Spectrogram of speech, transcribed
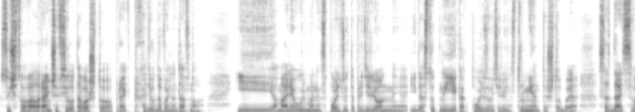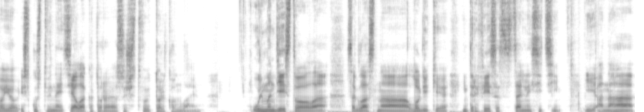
существовала раньше в силу того, что проект проходил довольно давно. И Амалия Ульман использует определенные и доступные ей как пользователю инструменты, чтобы создать свое искусственное тело, которое существует только онлайн. Ульман действовала согласно логике интерфейса социальной сети, и она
